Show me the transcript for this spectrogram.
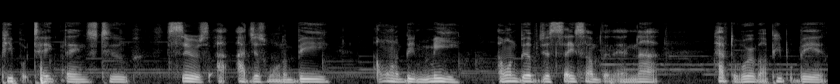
people take things too serious. I, I just want to be, I want to be me. I want to be able to just say something and not have to worry about people being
